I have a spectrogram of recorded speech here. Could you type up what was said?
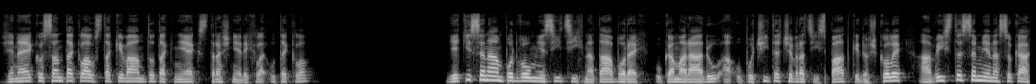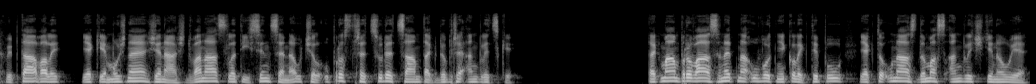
Že ne jako Santa Claus taky vám to tak nějak strašně rychle uteklo? Děti se nám po dvou měsících na táborech, u kamarádů a u počítače vrací zpátky do školy a vy jste se mě na sokách vyptávali, jak je možné, že náš 12-letý syn se naučil uprostřed sudet sám tak dobře anglicky. Tak mám pro vás hned na úvod několik tipů, jak to u nás doma s angličtinou je.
